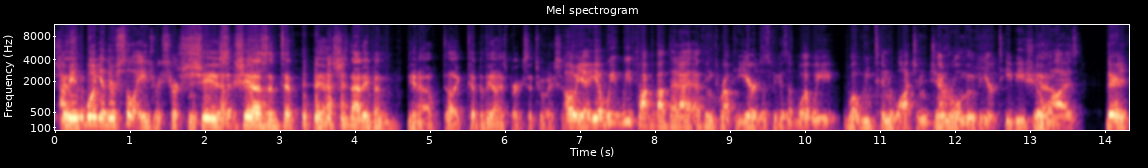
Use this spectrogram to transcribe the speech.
She I mean, well, yeah. There's still age restrictions. she's she hasn't tip. Yeah, she's not even you know like tip of the iceberg situation. Oh yeah, yeah. We we've talked about that. I, I think throughout the year, just because of what we what we tend to watch in general, movie or TV show Yeah. wise. There,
